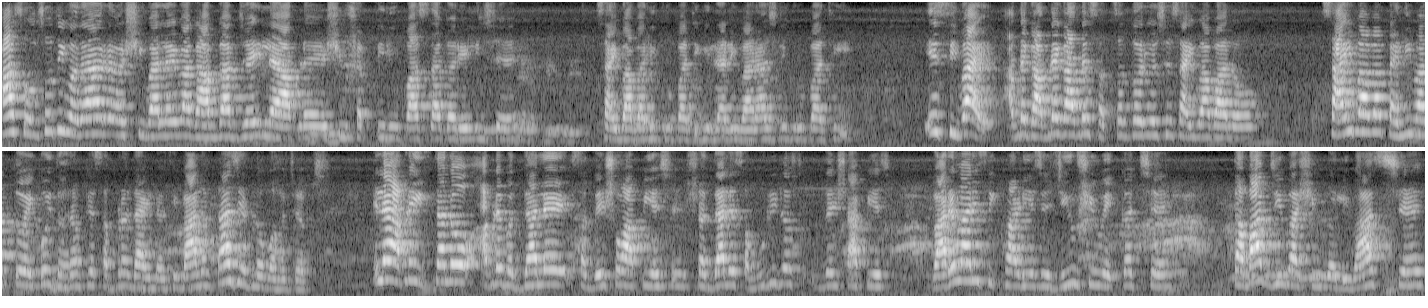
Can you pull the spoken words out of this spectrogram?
હા સોળસોથી વધારે શિવાલયમાં ગામ ગામ જઈને આપણે શિવશક્તિની ઉપાસના કરેલી છે. સાંઈબાબાની કૃપાથી ગિરનારી મહારાજની કૃપાથી. એ સિવાય આપણે ગામડે ગામડે સત્સંગ કર્યો છે સાંઈબાબાનો સાંઈબાબા પહેલી વાત તો એ કોઈ ધર્મ કે સંપ્રદાય નથી. માનવતા જ એમનો મહજબ છે. એટલે આપણે એકતાનો આપણે બધાને સંદેશો આપીએ છીએ, શ્રદ્ધાને સમૂરીનો સંદેશ આપીએ છીએ. વારે વારે શીખવાડીએ છીએ, જીવ શિવ એક જ છે. તમામ જીવમાં શિવનો નિવાસ છે.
